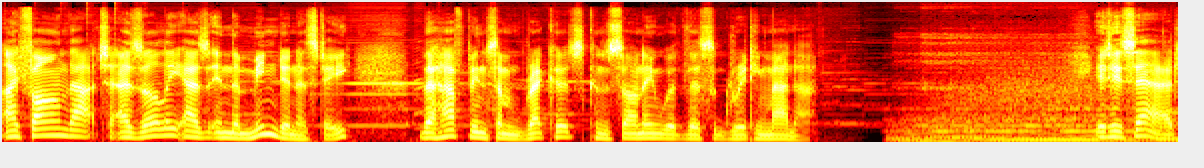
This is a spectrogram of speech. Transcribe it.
I found that as early as in the Ming Dynasty, there have been some records concerning with this greeting manner. It is said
